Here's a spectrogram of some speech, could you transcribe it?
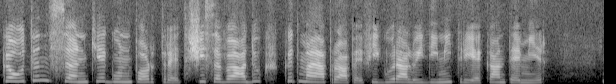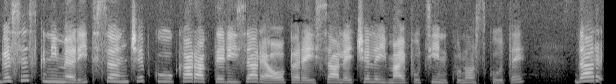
Căutând să încheg un portret și să vă aduc cât mai aproape figura lui Dimitrie Cantemir, găsesc nimerit să încep cu caracterizarea operei sale celei mai puțin cunoscute, dar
